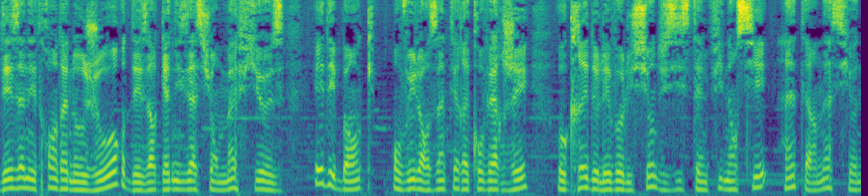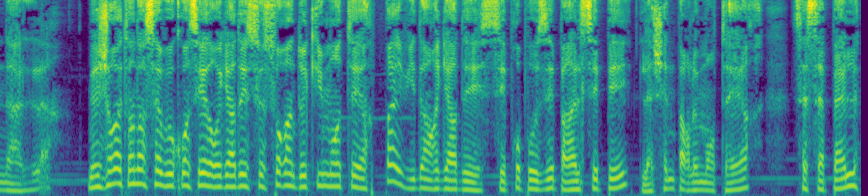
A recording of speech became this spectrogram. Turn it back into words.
Des années 30 à nos jours, des organisations mafieuses et des banques ont vu leurs intérêts converger au gré de l'évolution du système financier international. Mais j'aurais tendance à vous conseiller de regarder ce soir un documentaire pas évident à regarder. C'est proposé par LCP, la chaîne parlementaire. Ça s'appelle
